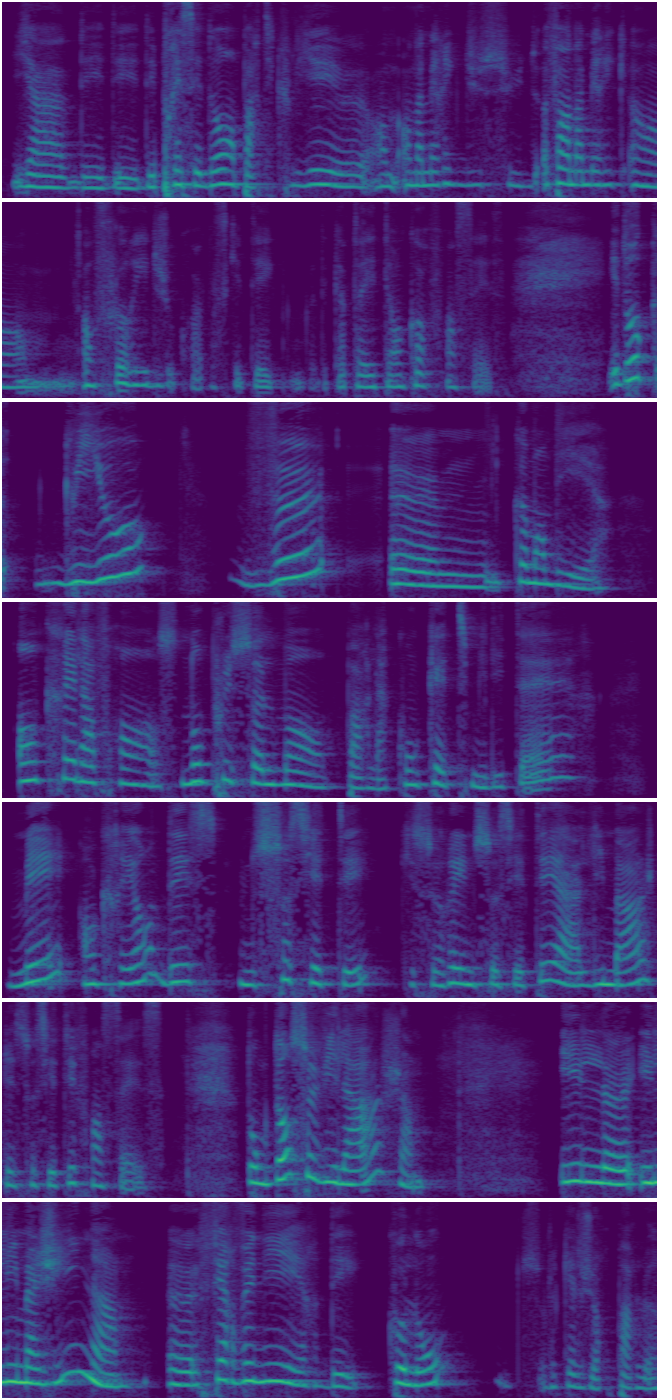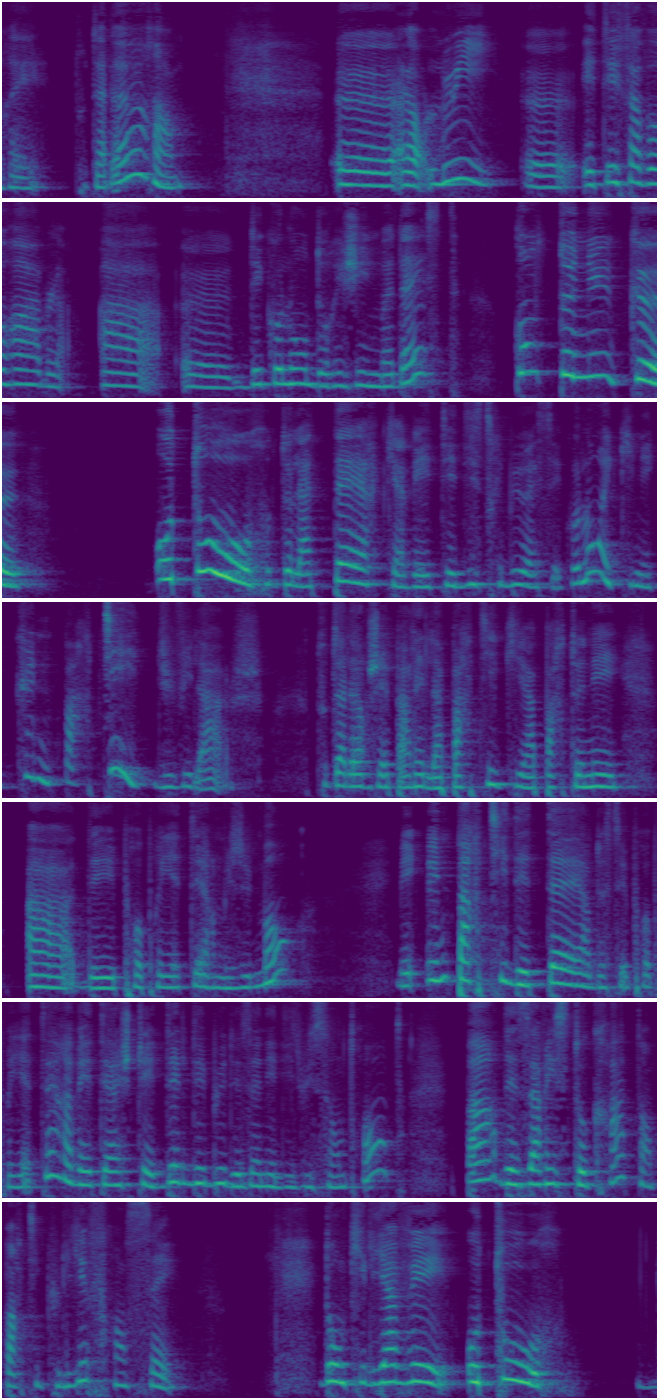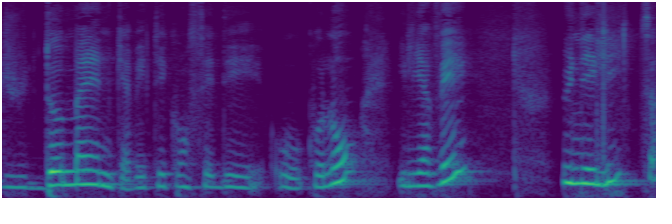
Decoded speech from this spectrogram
il y a des, précédents, en particulier euh, en, Amérique du Sud, enfin en Amérique, en, Floride, je crois, parce était quand elle était encore française. Et donc Guyot veut, euh, comment dire, ancrer la France non plus seulement par la conquête militaire, mais en créant une société qui serait une société à l'image des sociétés françaises. Donc dans ce village, il, euh, imagine euh, faire venir des colons, sur lesquels je reparlerai tout à l'heure. Euh, alors lui était favorable à des colons d'origine modeste, compte tenu que autour de la terre qui avait été distribuée à ces colons et qui n'est qu'une partie du village. Tout à l'heure, j'ai parlé de la partie qui appartenait à des propriétaires musulmans. Mais une partie des terres de ces propriétaires avait été achetée dès le début des années 1830 par des aristocrates, en particulier français. Donc il y avait autour du domaine qui avait été concédé aux colons, il y avait une élite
